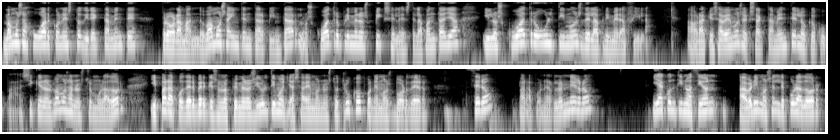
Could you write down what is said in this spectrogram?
vamos a jugar con esto directamente programando. Vamos a intentar pintar los cuatro primeros píxeles de la pantalla y los cuatro últimos de la primera fila. Ahora que sabemos exactamente lo que ocupa. Así que nos vamos a nuestro emulador y para poder ver que son los primeros y últimos ya sabemos nuestro truco. Ponemos border 0 para ponerlo en negro y a continuación abrimos el depurador,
